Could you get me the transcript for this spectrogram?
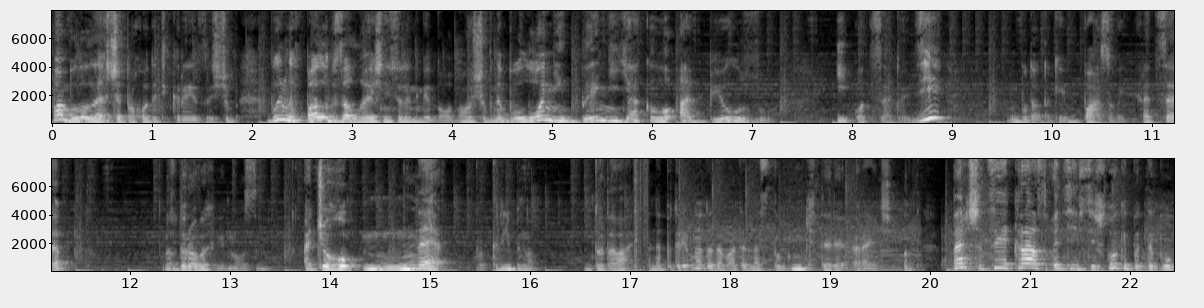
вам було легше проходити кризи, щоб ви не впали в залежність один від одного, щоб не було ніде ніякого аб'юзу. І оце тоді буде такий базовий рецепт здорових відносин. А чого не потрібно додавати? Не потрібно додавати наступні чотири речі. От перше, це якраз оці всі штуки по типу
